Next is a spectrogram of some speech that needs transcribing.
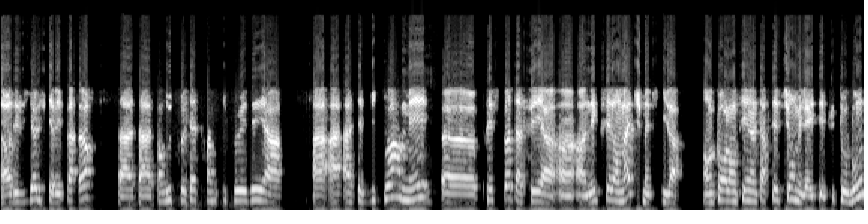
Alors des Eagles qui n'avaient pas Hurt, ça, ça a sans doute peut-être un petit peu aidé à à, à, cette victoire, mais euh, Prescott a fait un, un- un excellent match, même s'il a encore lancé une interception, mais il a été plutôt bon.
